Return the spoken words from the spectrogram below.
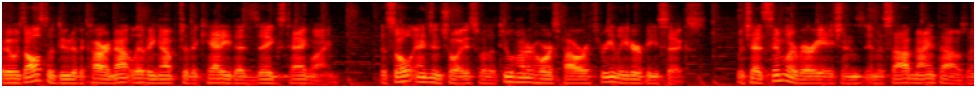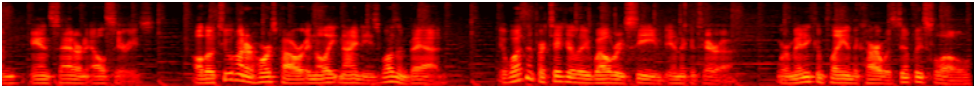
but it was also due to the car not living up to the Caddy that zigs tagline. The sole engine choice was a 200 horsepower 3 liter V6, which had similar variations in the Saab 9000 and Saturn L series. Although 200 horsepower in the late 90s wasn't bad, it wasn't particularly well received in the Catera, where many complained the car was simply slow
